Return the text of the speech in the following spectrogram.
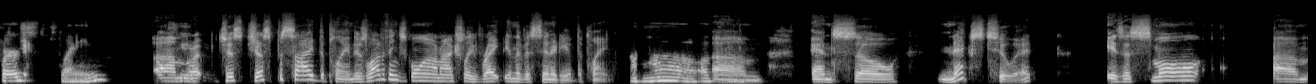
first plane. Um, right, just just beside the plane, there's a lot of things going on actually right in the vicinity of the plane. Oh, okay. Um, and so next to it is a small. Um,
